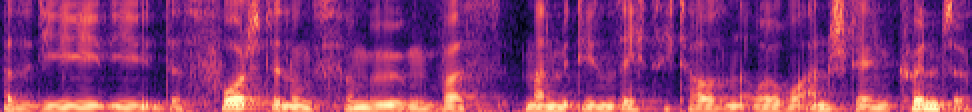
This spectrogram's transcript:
Also die, die, das Vorstellungsvermögen, was man mit diesen 60.000 Euro anstellen könnte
